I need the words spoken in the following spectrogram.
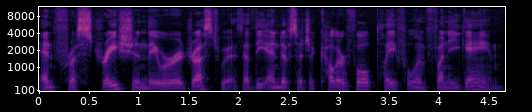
and frustration they were addressed with at the end of such a colorful, playful, and funny game.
